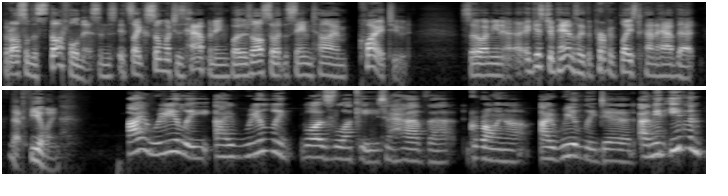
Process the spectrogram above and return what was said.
but also this thoughtfulness. And it's like so much is happening, but there's also at the same time quietude. So I mean, I guess Japan is like the perfect place to kind of have that that feeling. I really, I really was lucky to have that growing up. I really did. I mean, even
